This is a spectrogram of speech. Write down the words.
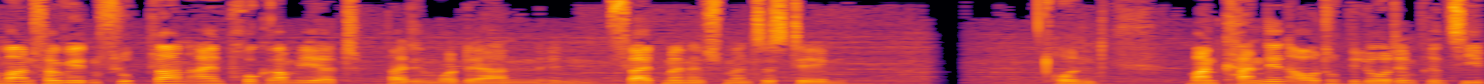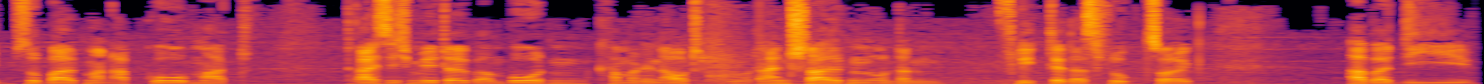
am Anfang wird ein Flugplan einprogrammiert bei den modernen in Flight Management Systemen und man kann den Autopilot im Prinzip, sobald man abgehoben hat, 30 Meter über dem Boden, kann man den Autopilot einschalten und dann fliegt er das Flugzeug. Aber die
